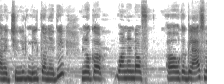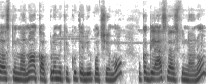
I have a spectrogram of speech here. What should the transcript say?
అనే చిల్లిడ్ మిల్క్ అనేది నేను ఒక వన్ అండ్ హాఫ్ ఒక గ్లాస్ వేస్తున్నాను. ఆ కప్పులో మీకు ఎక్కువ తెలియపోవచ్చేమో ఒక గ్లాస్ వేస్తున్నాను.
